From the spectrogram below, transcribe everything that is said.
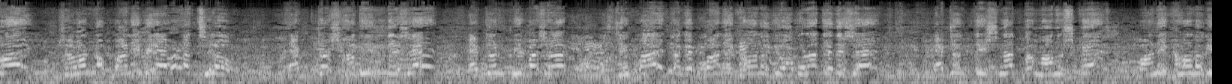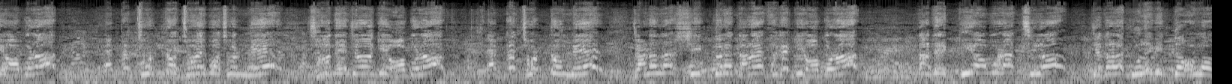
ভাই সামান্য পানি বিলে বেড়াচ্ছিল। স্বাধীন দেশে একজন পিপাসা যে পায় তাকে পানি খাওয়ানো কি অপরাধ দেশে? একজন তৃষ্ণার্ত মানুষকে পানি খাওয়ানো কি অপরাধ? একটা ছোট্ট ছয় বছর মেয়ে ছাদে যাওয়া কি অপরাধ? একটা ছোট্ট মেয়ে জানালার শিখ ধরে দাঁড়ায় থাকা কি অপরাধ? তাদের কি অপরাধ ছিল যে তারা গুলিবিদ্ধ হলো?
